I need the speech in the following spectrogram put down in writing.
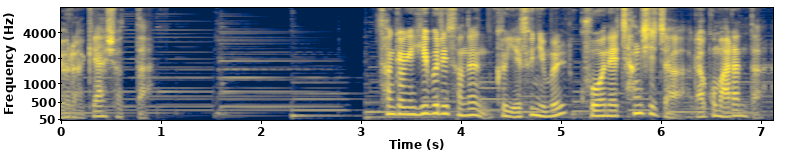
멸하게 하셨다. 성경의 히브리서는 그 예수님을 구원의 창시자라고 말한다.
